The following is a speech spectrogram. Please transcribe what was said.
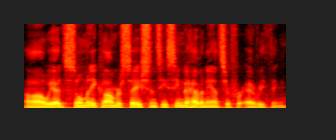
Uh, we had so many conversations. He seemed to have an answer for everything.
